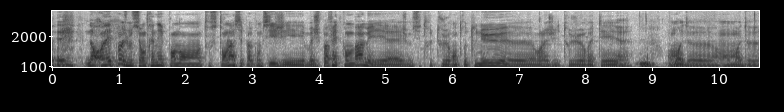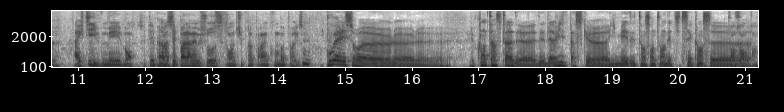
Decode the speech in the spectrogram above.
non, honnêtement, je me suis entraîné pendant tout ce temps-là. C'est pas comme si j'ai, bah, j'ai pas fait de combat, mais je me suis toujours entretenu. voilà, j'ai toujours été en mode, en mode active. Mais bon, c'était pas, Ah. c'est pas la même chose quand tu prépares un combat, par exemple. Vous pouvez aller sur euh, le, le- le compte Insta de, de David parce qu'il met de temps en temps des petites séquences. euh, De temps en temps.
